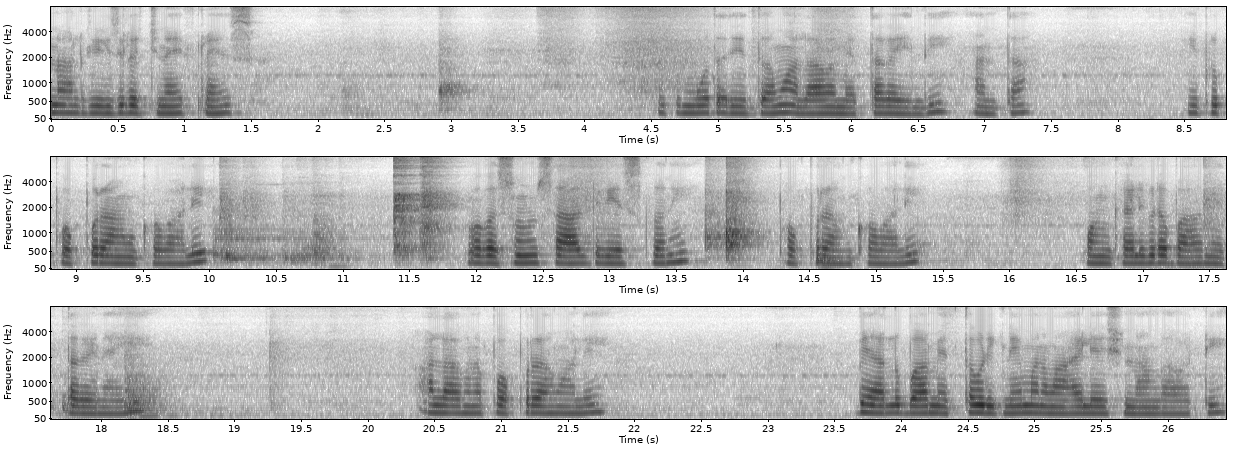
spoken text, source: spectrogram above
నాలుగు కేజీలు వచ్చినాయి ఫ్రెండ్స్. ఇప్పుడు మూత తీద్దాము. అలాగ మెత్తగా అయింది అంతా. ఇప్పుడు పప్పు రాముకోవాలి. ఒక స్పూన్ సాల్ట్ వేసుకొని పప్పు రాముకోవాలి. వంకాయలు కూడా బాగా మెత్తగైనాయి అయినాయి. అలాగన పప్పు రామాలి. బ్యార్లు బాగా మెత్త ఉడికినాయి. మనం ఆయిల్ వేసినాం కాబట్టి.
